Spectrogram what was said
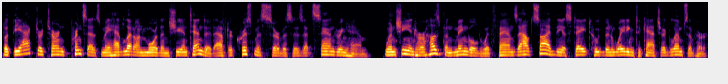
But the actor-turned-princess may have let on more than she intended after Christmas services at Sandringham, when she and her husband mingled with fans outside the estate who'd been waiting to catch a glimpse of her.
